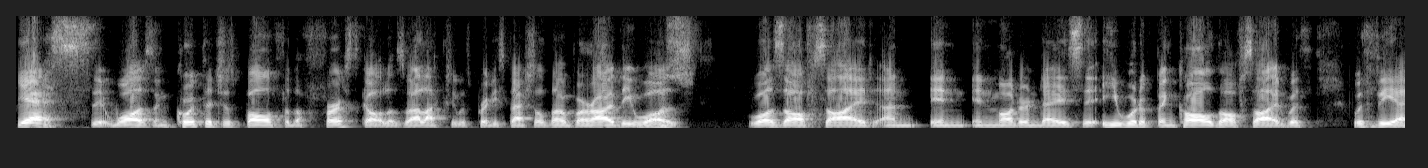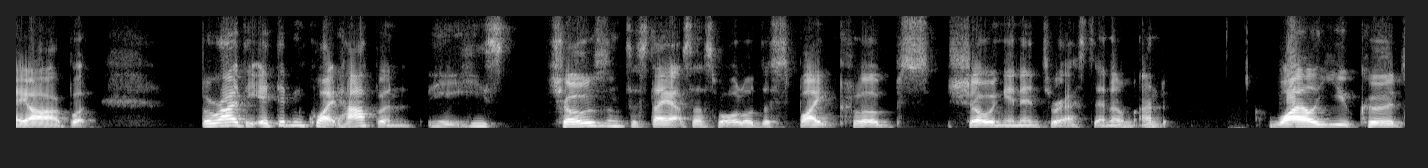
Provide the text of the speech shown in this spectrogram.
Yes, it was. And Kurtic's ball for the first goal as well actually was pretty special. Though Berardi was was offside, and in in modern days he would have been called offside with with VAR, but Berardi, it didn't quite happen. He he's chosen to stay at Sassuolo despite clubs showing an interest in him. And while you could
